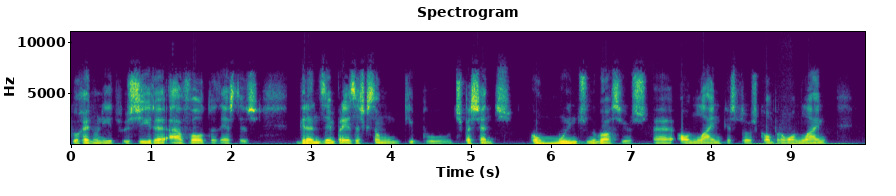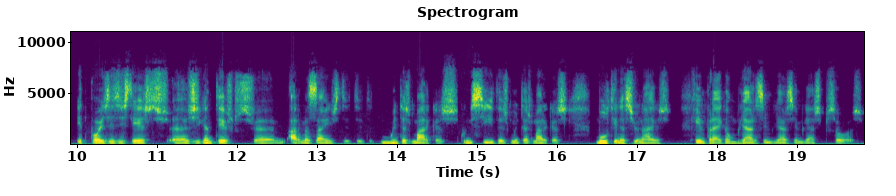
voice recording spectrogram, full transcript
do Reino Unido gira à volta destas grandes empresas que são tipo despachantes com muitos negócios uh, online que as pessoas compram online e depois existem estes uh, gigantescos uh, armazéns de, de, de, muitas marcas conhecidas, muitas marcas multinacionais, que empregam milhares e milhares e milhares de pessoas.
